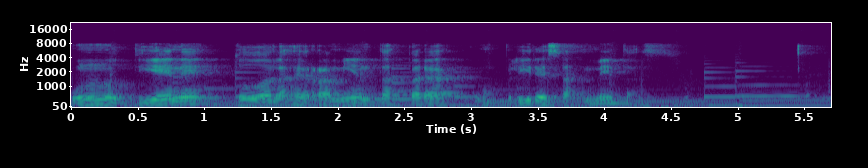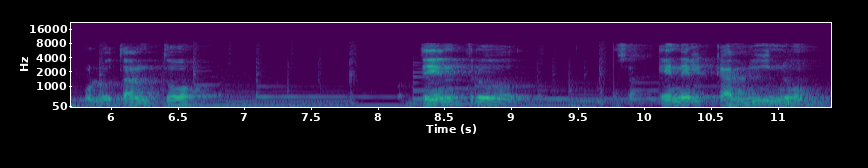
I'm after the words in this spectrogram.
uno no tiene todas las herramientas para cumplir esas metas. Por lo tanto, dentro, o sea, en el camino,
